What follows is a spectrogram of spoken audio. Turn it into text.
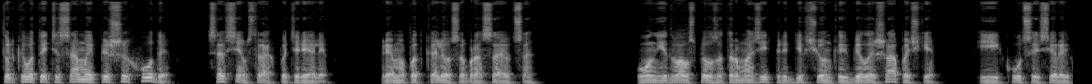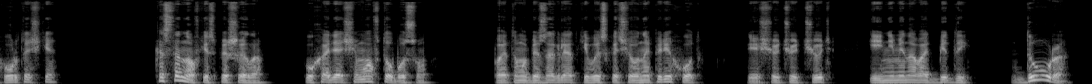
Только вот эти самые пешеходы совсем страх потеряли. Прямо под колеса бросаются. Он едва успел затормозить перед девчонкой в белой шапочке и куцей серой курточке. К остановке спешила, к уходящему автобусу, поэтому без оглядки выскочила на переход. Еще чуть-чуть и не миновать беды. «Дура!»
